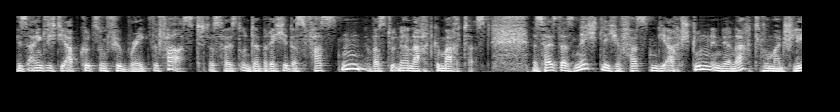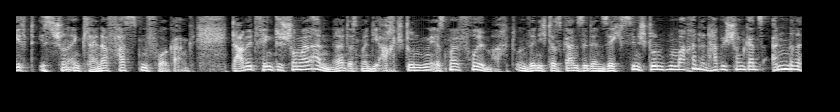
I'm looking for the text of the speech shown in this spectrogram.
ist eigentlich die Abkürzung für Break the Fast. Das heißt, unterbreche das Fasten, was du in der Nacht gemacht hast. Das heißt, das nächtliche Fasten, die acht Stunden in der Nacht, wo man schläft, ist schon ein kleiner Fastenvorgang. Damit fängt es schon mal an, ne, dass man die acht Stunden erstmal voll macht. Und wenn ich das Ganze dann 16 Stunden mache, dann habe ich schon ganz andere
